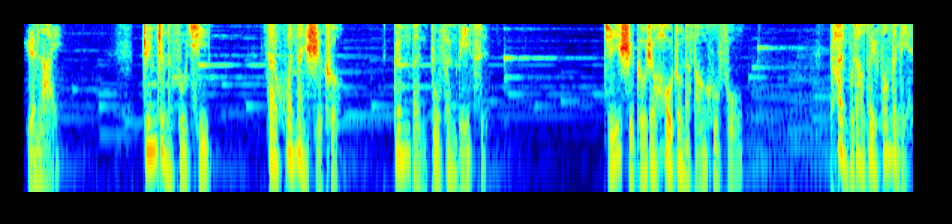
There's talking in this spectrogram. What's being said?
原来，真正的夫妻，在患难时刻，根本不分彼此。即使隔着厚重的防护服，看不到对方的脸，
